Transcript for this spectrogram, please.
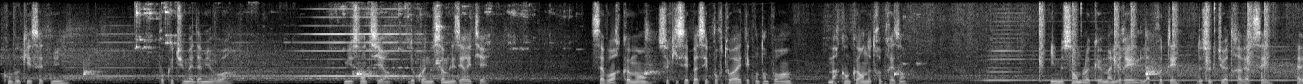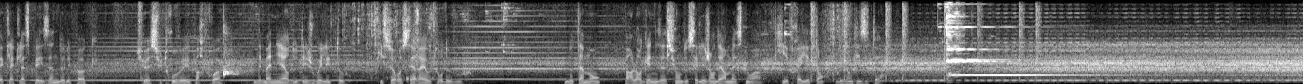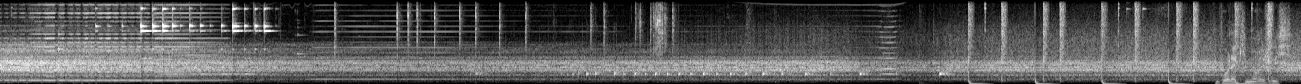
convoqué cette nuit pour que tu m'aides à mieux voir, mieux sentir de quoi nous sommes les héritiers, savoir comment ce qui s'est passé pour toi et tes contemporains marque encore notre présent. Il me semble que malgré l'âpreté de ce que tu as traversé avec la classe paysanne de l'époque, tu as su trouver parfois des manières de déjouer l'étau qui se resserrait autour de vous, notamment par l'organisation de ces légendaires messes noires qui effrayaient tant les inquisiteurs. Voilà qui me réjouit.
